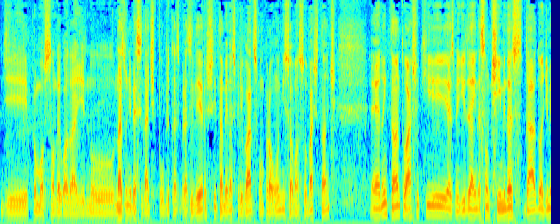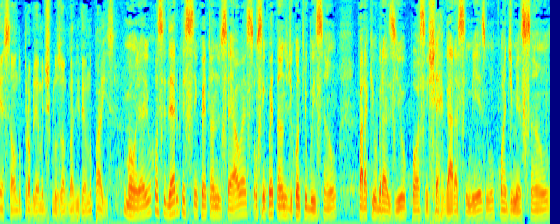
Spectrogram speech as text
de promoção da igualdade no, nas universidades públicas brasileiras e também nas privadas, como ProUni, isso avançou bastante. É, no entanto, acho que as medidas ainda são tímidas, dado a dimensão do problema de exclusão que nós vivemos no país. Bom, eu considero que esses 50 anos de CEAL é, são 50 anos de contribuição para que o Brasil possa enxergar a si mesmo com a dimensão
